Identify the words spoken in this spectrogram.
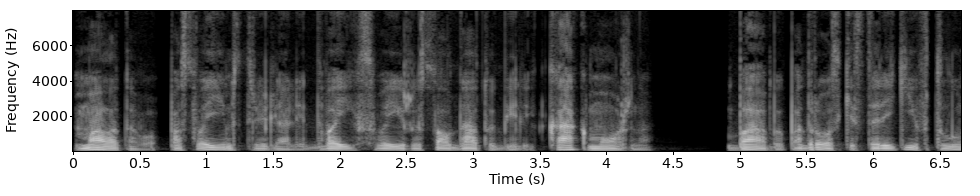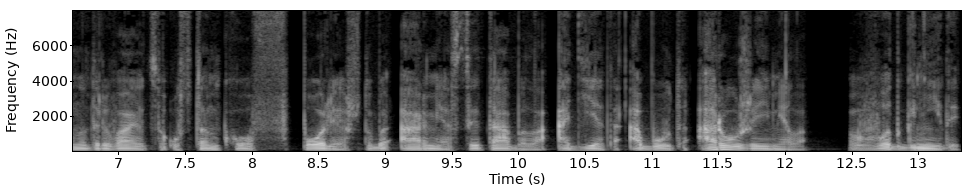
Мало того, по своим стреляли, двоих своих же солдат убили. Как можно? Бабы, подростки, старики в тылу надрываются, у станков, в поле, чтобы армия сыта была, одета, обута, оружие имела. Вот гниды.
